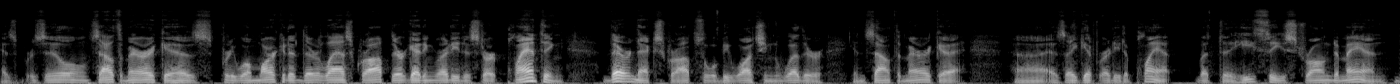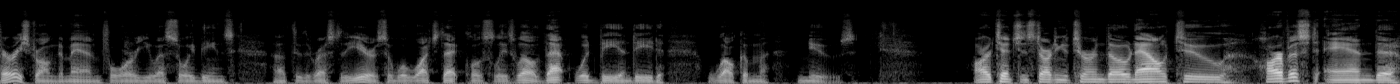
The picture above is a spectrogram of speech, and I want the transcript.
as Brazil, and South America has pretty well marketed their last crop. They're getting ready to start planting their next crop, so we'll be watching the weather in South America uh, as they get ready to plant. But uh, he sees strong demand, very strong demand for U.S. soybeans uh, through the rest of the year. So we'll watch that closely as well. That would be indeed welcome news. Our attention starting to turn though now to harvest and uh,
